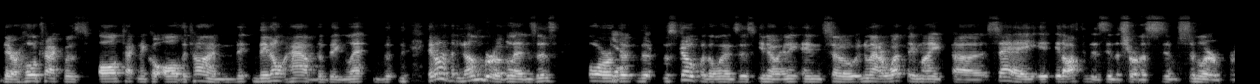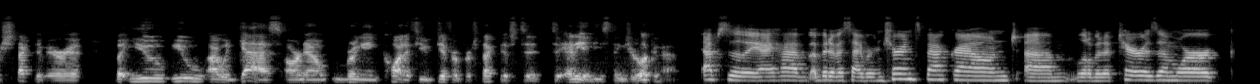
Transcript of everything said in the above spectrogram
their whole track was all technical all the time, they, they don't have the big lens, they don't have the number of lenses or yeah. the, the, the, scope of the lenses, you know, and, and so no matter what they might uh, say, it, it, often is in the sort of a sim- similar perspective area. But you, you, I would guess, are now bringing quite a few different perspectives to, to any of these things you're looking at. Absolutely. I have a bit of a cyber insurance background, um, a little bit of terrorism work,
